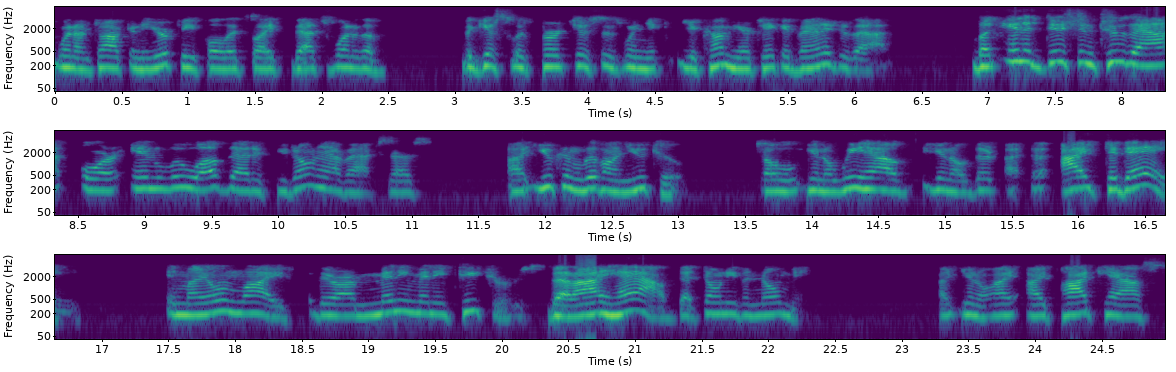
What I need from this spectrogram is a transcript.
when I'm talking to your people, it's like that's one of the the gifts with purchases when you you come here. Take advantage of that. But in addition to that, or in lieu of that, if you don't have access, uh, you can live on YouTube. So, you know, we have, you know, there, I, today in my own life, there are many, many teachers that I have that don't even know me. I, you know, I, I podcast,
